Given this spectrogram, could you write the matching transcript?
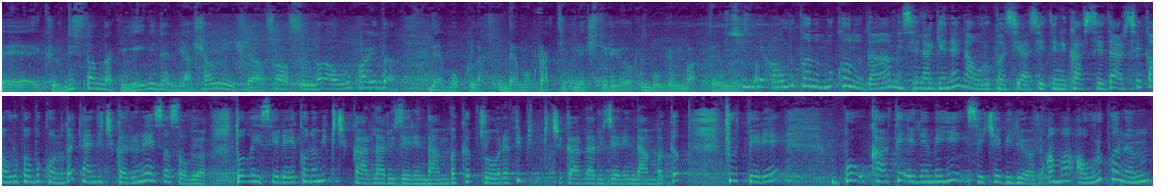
e, Kürdistan'daki yeniden yaşam inşası aslında Avrupa'yı da demokra- demokratikleştiriyor bugün baktığımızda. Şimdi Avrupa'nın bu konuda mesela genel Avrupa siyasetini kastedersek Avrupa bu konuda kendi çıkarını esas alıyor. Dolayısıyla ekonomik çıkarlar üzerinden bakıp, coğrafik çıkarlar üzerinden bakıp Kürtleri kartı elemeyi seçebiliyor. Ama Avrupa'nın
